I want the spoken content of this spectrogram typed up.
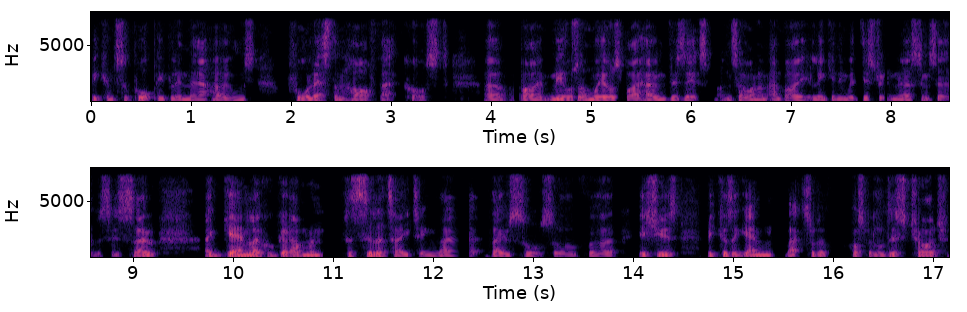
we can support people in their homes for less than half that cost uh, by Meals on Wheels, by home visits, and so on, and by linking in with district nursing services. So, again, local government facilitating that, those sorts of uh, issues, because again, that sort of hospital discharge,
